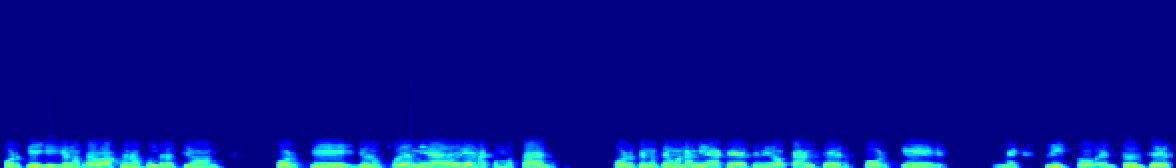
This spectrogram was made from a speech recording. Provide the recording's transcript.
porque yo no trabajo en la fundación, porque yo no soy amiga de Adriana como tal, porque no tengo una amiga que haya tenido cáncer, porque me explico. Entonces,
